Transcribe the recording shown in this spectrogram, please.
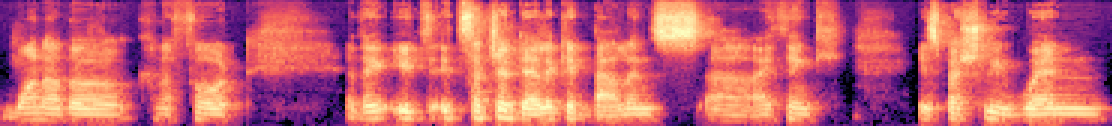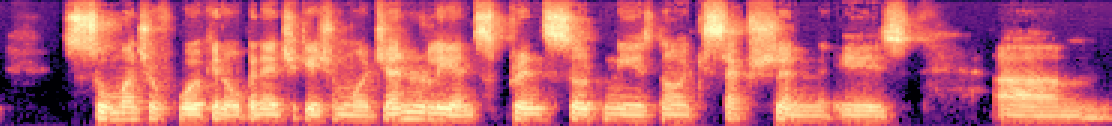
one other kind of thought. I think it's it's such a delicate balance. Uh, I think, especially when so much of work in open education more generally, and Sprint certainly is no exception, is um,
